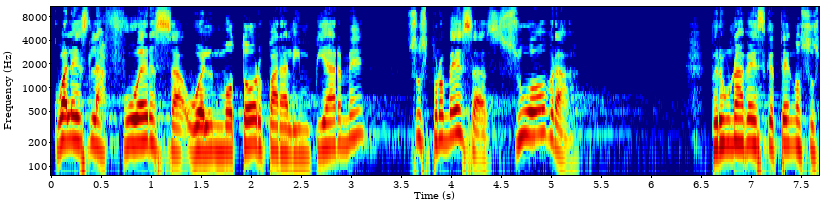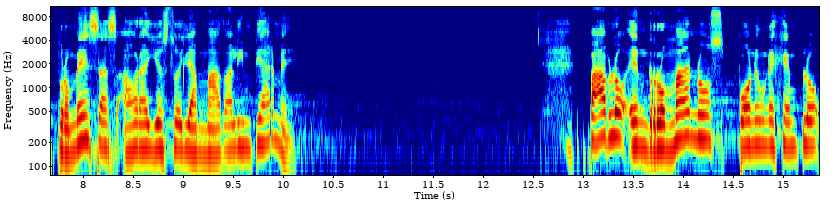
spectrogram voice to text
¿Cuál es la fuerza o el motor para limpiarme? sus promesas, su obra. Pero una vez que tengo sus promesas, ahora yo estoy llamado a limpiarme. Pablo en Romanos pone un ejemplo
